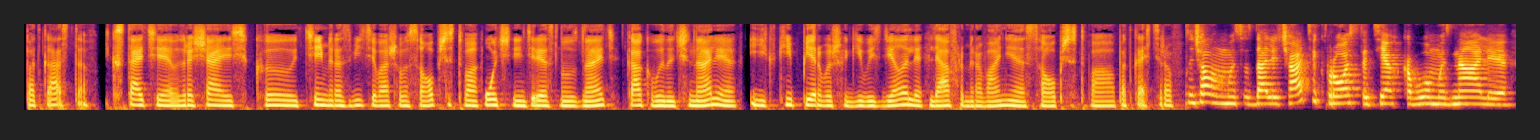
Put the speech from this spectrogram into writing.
подкастов. И, кстати, возвращаясь к теме развития вашего сообщества, очень интересно узнать, как вы начинали и какие первые шаги вы сделали для формирования сообщества подкастеров. Сначала мы создали чатик, просто тех, кого мы знали,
